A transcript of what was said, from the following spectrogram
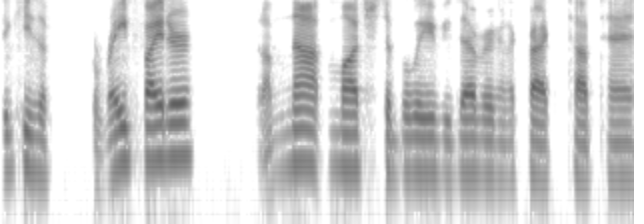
think he's a great fighter, but I'm not much to believe he's ever going to crack the top 10.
